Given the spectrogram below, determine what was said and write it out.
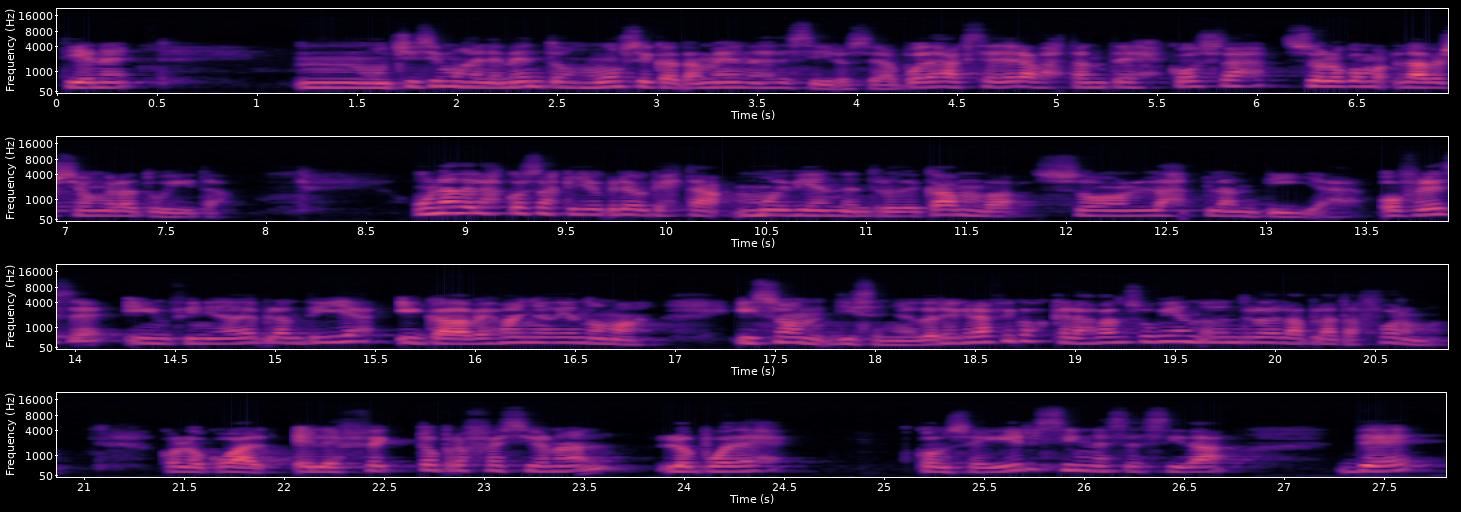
tiene muchísimos elementos, música también, es decir, o sea, puedes acceder a bastantes cosas solo con la versión gratuita. Una de las cosas que yo creo que está muy bien dentro de Canva son las plantillas. Ofrece infinidad de plantillas y cada vez va añadiendo más. Y son diseñadores gráficos que las van subiendo dentro de la plataforma. Con lo cual, el efecto profesional lo puedes conseguir sin necesidad de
